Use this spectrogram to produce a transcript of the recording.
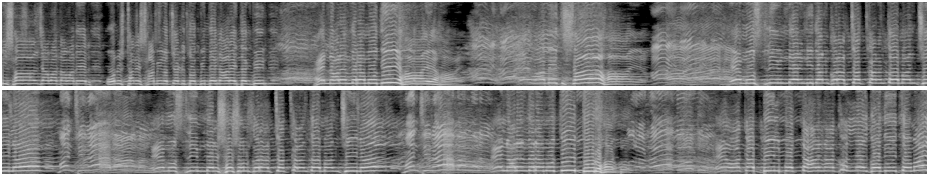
বিশাল জামাত আমাদের অনুষ্ঠানে সামিল হচ্ছে। একটু তকবির দেয় নারাই তকবির। হে নরেন্দ্র মোদী, হায় হায়। অমিত শাহ, হায় এ মুসলিমদের নিধন করার চক্রান্ত মানছিলাম। মানছি না। এ মুসলিমদের শোষণ করার চক্রান্ত মানছি না। মানবো না। এ নরেন্দ্র মোদি দূর দূর হটো। এ ওয়াকাব বিল প্রত্যাহার না করলে গদি তোমায়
